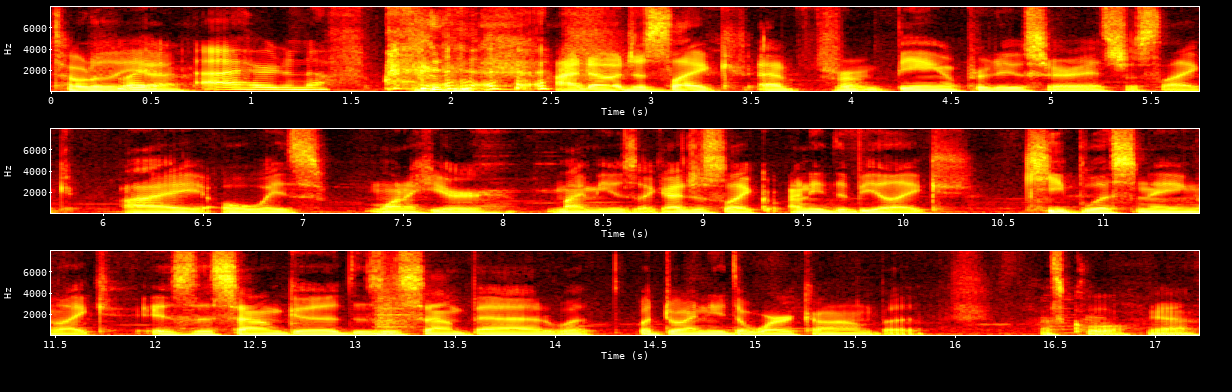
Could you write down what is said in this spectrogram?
Totally, Like, yeah. I heard enough. I know, just like uh, from being a producer, it's just like I always want to hear my music. I just like I need to be like keep listening. Like, is this sound good? Does this sound bad? What what do I need to work on? But that's cool. Yeah.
